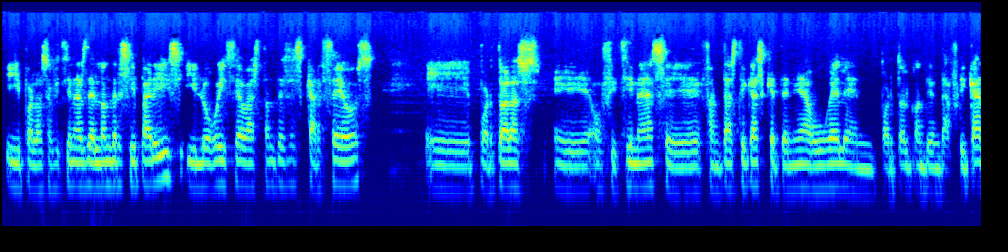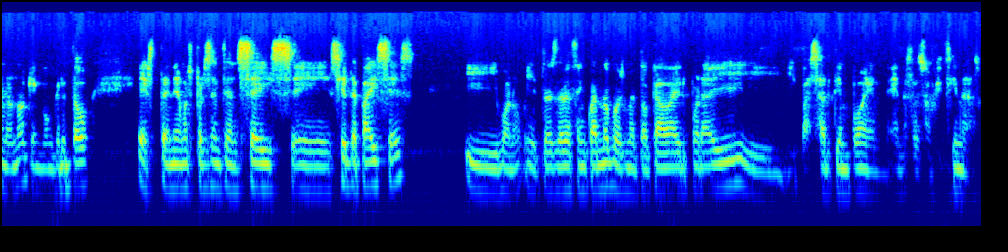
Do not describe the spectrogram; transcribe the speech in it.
y por las oficinas de Londres y París y luego hice bastantes escarceos eh, por todas las eh, oficinas eh, fantásticas que tenía Google en, por todo el continente africano, ¿no? que en concreto teníamos presencia en seis, siete países y bueno, y entonces de vez en cuando pues me tocaba ir por ahí y, pasar tiempo en, esas oficinas.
